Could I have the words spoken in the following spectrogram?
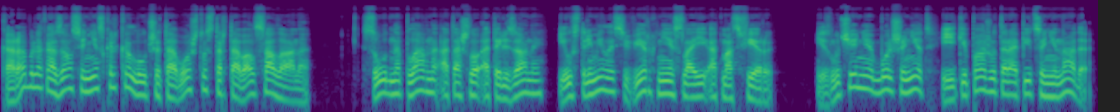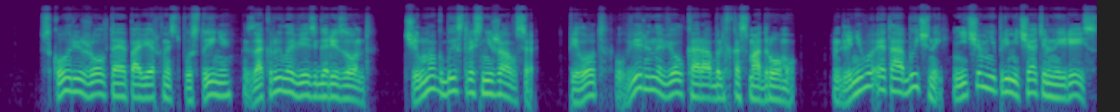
Корабль оказался несколько лучше того, что стартовал с Алана. Судно плавно отошло от Эльзаны и устремилось в верхние слои атмосферы. Излучения больше нет, и экипажу торопиться не надо. Вскоре желтая поверхность пустыни закрыла весь горизонт. Челнок быстро снижался. Пилот уверенно вел корабль к космодрому. Для него это обычный, ничем не примечательный рейс.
